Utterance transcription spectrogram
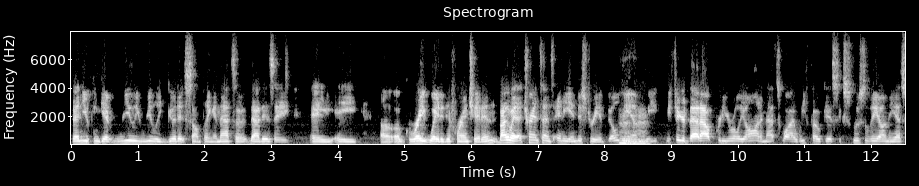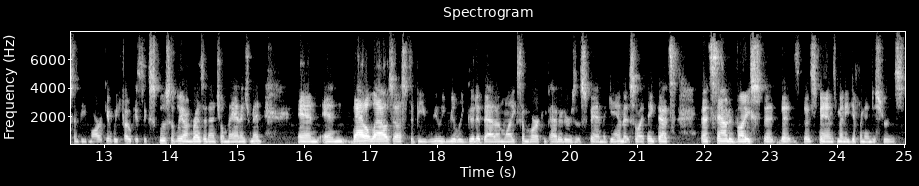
then you can get really really good at something, and that's a that is a a, a a great way to differentiate. And by the way, that transcends any industry. At Buildium, mm-hmm. we, we figured that out pretty early on, and that's why we focus exclusively on the SMB market. We focus exclusively on residential management, and and that allows us to be really really good at that, unlike some of our competitors that span the gamut. So I think that's that's sound advice that that, that spans many different industries.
